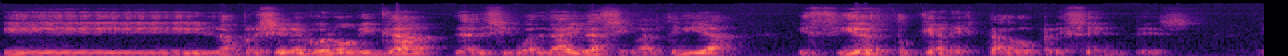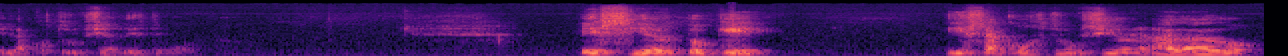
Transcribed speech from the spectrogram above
eh, la opresión económica, la desigualdad y la simetría es cierto que han estado presentes en la construcción de este mundo. Es cierto que esa construcción ha dado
